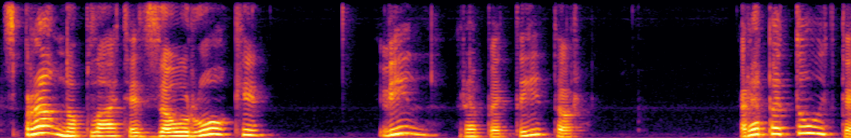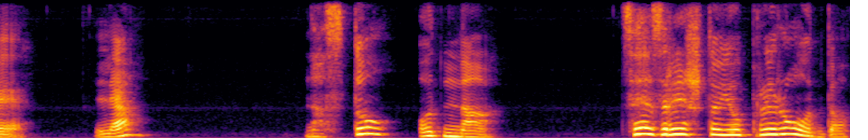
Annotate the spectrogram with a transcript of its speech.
справно платять за уроки. Він репетитор. Репетуйте, ля. На сто одна. Це, зрештою, природно.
